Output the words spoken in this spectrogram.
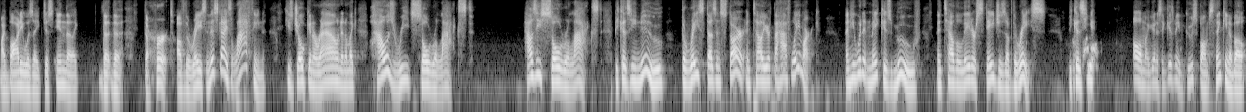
My body was like just in the like the, the, the hurt of the race. And this guy's laughing. He's joking around. And I'm like, how is Reid so relaxed? How's he so relaxed? Because he knew the race doesn't start until you're at the halfway mark. And he wouldn't make his move until the later stages of the race. Because he oh, oh my goodness it gives me goosebumps thinking about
